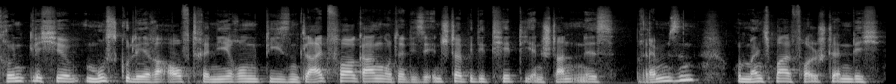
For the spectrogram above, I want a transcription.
gründliche muskuläre Auftrainierung diesen Gleitvorgang oder diese Instabilität, die entstanden ist, bremsen und manchmal vollständig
